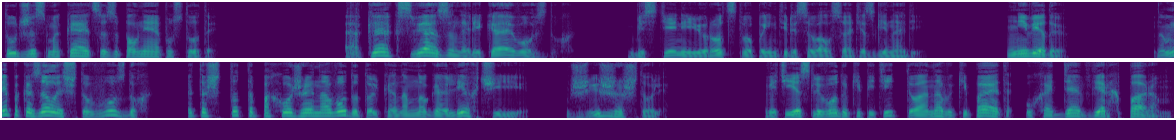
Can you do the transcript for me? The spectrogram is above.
тут же смыкается, заполняя пустоты. А как связаны река и воздух? Без тени юродства поинтересовался отец Геннадий. Не ведаю. Но мне показалось, что воздух — это что-то похожее на воду, только намного легче и жиже, что ли. Ведь если воду кипятить, то она выкипает, уходя вверх паром.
